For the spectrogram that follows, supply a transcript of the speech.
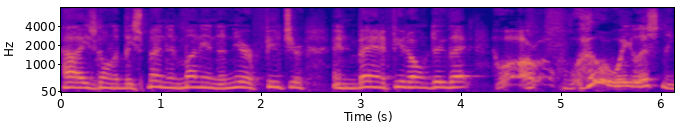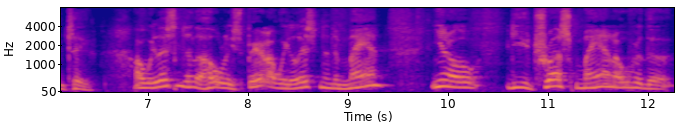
how he's going to be spending money in the near future. And man, if you don't do that, who are we listening to? Are we listening to the Holy Spirit? Are we listening to man? You know, do you trust man over the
